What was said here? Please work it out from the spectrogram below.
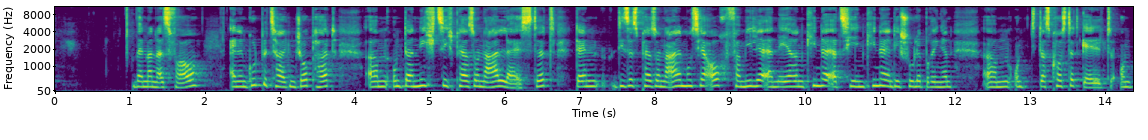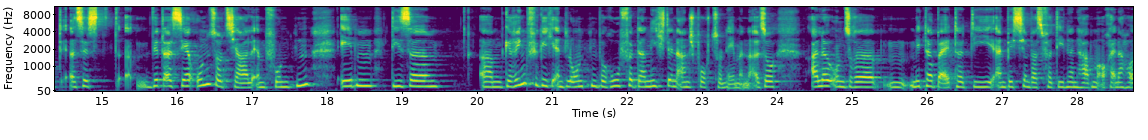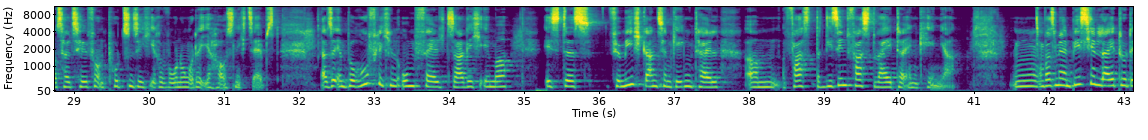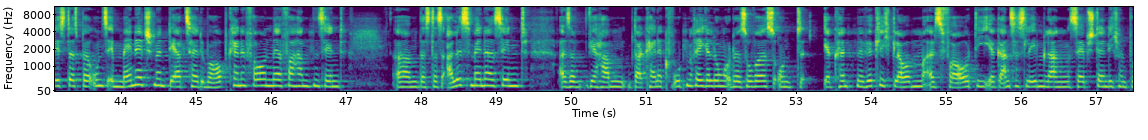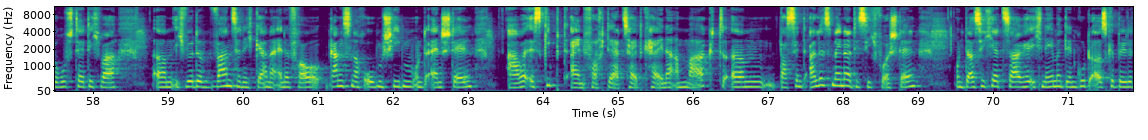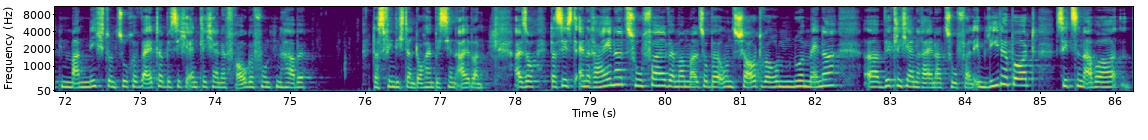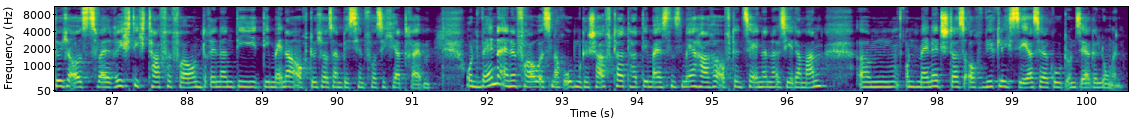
wenn man als Frau einen gut bezahlten Job hat ähm, und dann nicht sich Personal leistet, denn dieses Personal muss ja auch Familie ernähren, Kinder erziehen, Kinder in die Schule bringen ähm, und das kostet Geld. Und es ist, wird als sehr unsozial empfunden, eben diese ähm, geringfügig entlohnten Berufe dann nicht in Anspruch zu nehmen. Also alle unsere Mitarbeiter, die ein bisschen was verdienen, haben auch eine Haushaltshilfe und putzen sich ihre Wohnung oder ihr Haus nicht selbst. Also im beruflichen Umfeld, sage ich immer, ist es für mich ganz im Gegenteil, ähm, fast, die sind fast weiter in Kenia. Mm, was mir ein bisschen leid tut, ist, dass bei uns im Management derzeit überhaupt keine Frauen mehr vorhanden sind. Ähm, dass das alles Männer sind. Also wir haben da keine Quotenregelung oder sowas und ihr könnt mir wirklich glauben, als Frau, die ihr ganzes Leben lang selbstständig und berufstätig war, ähm, ich würde wahnsinnig gerne eine Frau ganz nach oben schieben und einstellen. Aber es gibt einfach derzeit keine am Markt. Ähm, das sind alles Männer, die sich vorstellen. Und dass ich jetzt sage, ich nehme den gut ausgebildeten Mann nicht und suche weiter, bis ich endlich eine Frau gefunden habe, das finde ich dann doch ein bisschen albern. Also das ist ein reiner Zufall, wenn man mal so bei uns schaut, warum nur Männer, äh, wirklich ein reiner Zufall. Im Leaderboard sitzen aber durchaus zwei richtig taffe Frauen drinnen, die die Männer auch durchaus ein bisschen vor sich hertreiben. Und wenn eine Frau es nach oben geschafft hat, hat die meistens mehr Haare auf den Zähnen als jeder Mann ähm, und managt das auch wirklich sehr, sehr gut und sehr gelungen.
